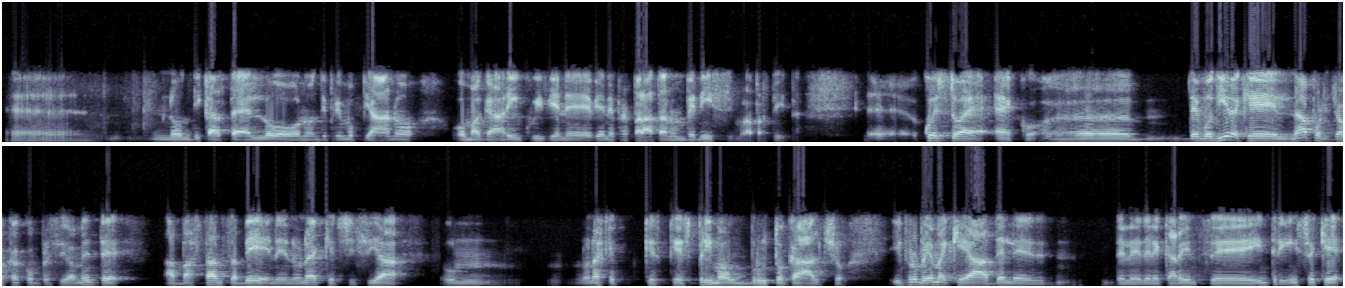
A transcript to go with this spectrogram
eh, non di cartello non di primo piano o magari in cui viene, viene preparata non benissimo la partita. Eh, questo è, ecco, eh, devo dire che il Napoli gioca complessivamente abbastanza bene, non è che ci sia un, non è che, che, che esprima un brutto calcio, il problema è che ha delle, delle, delle carenze intrinseche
